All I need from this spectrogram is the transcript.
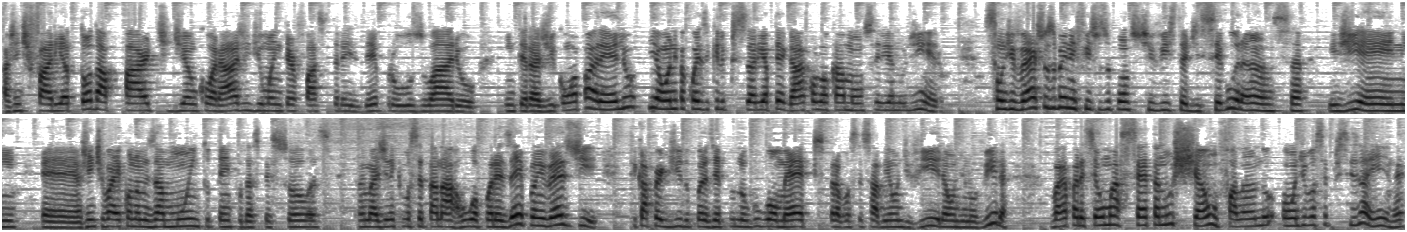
A gente faria toda a parte de ancoragem de uma interface 3D para o usuário interagir com o aparelho e a única coisa que ele precisaria pegar, colocar a mão seria no dinheiro. São diversos benefícios do ponto de vista de segurança, higiene, é, a gente vai economizar muito tempo das pessoas. Então imagina que você está na rua, por exemplo, ao invés de ficar perdido, por exemplo, no Google Maps para você saber onde vira, onde não vira, vai aparecer uma seta no chão falando onde você precisa ir, né?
